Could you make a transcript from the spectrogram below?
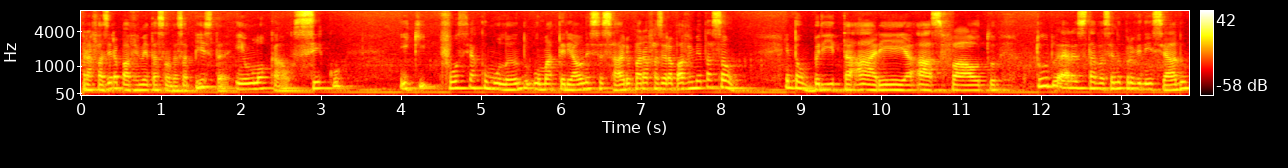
para fazer a pavimentação dessa pista em um local seco e que fosse acumulando o material necessário para fazer a pavimentação. Então, brita, areia, asfalto, tudo era, estava sendo providenciado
